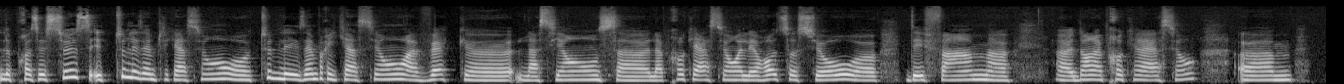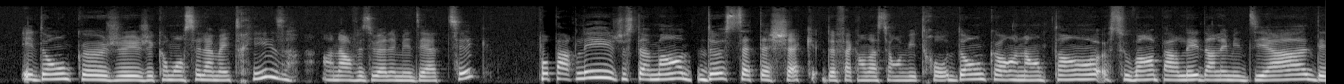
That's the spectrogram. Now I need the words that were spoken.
le processus et toutes les implications, euh, toutes les imbrications avec euh, la science, la procréation et les rôles sociaux des femmes dans la procréation. et donc, j'ai commencé la maîtrise en art visuel et médiatique pour parler justement de cet échec de fécondation in vitro. Donc, on entend souvent parler dans les médias des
